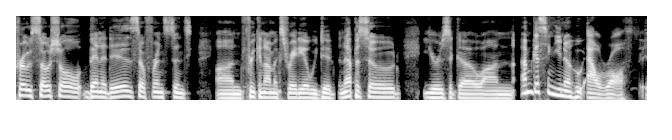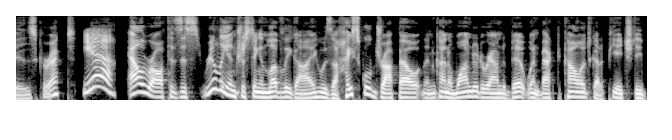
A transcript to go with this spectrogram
pro social than it is? So, for instance, on Freakonomics Radio, we did an episode years ago on, I'm guessing you know who Al Roth is, correct? Yeah. Al Roth is this really interesting and lovely guy who was a high school dropout, then kind of wandered around a bit, went back to college, got a PhD.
